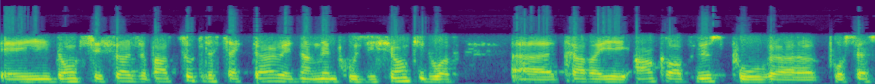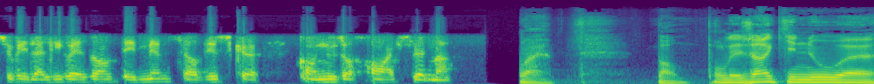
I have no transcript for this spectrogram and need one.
Et donc, c'est ça, je pense, tout le secteur est dans la même position qui doivent travailler encore plus pour, euh, pour s'assurer la livraison des mêmes services que qu'on nous offrons actuellement. Ouais. Bon, pour les gens qui nous euh,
